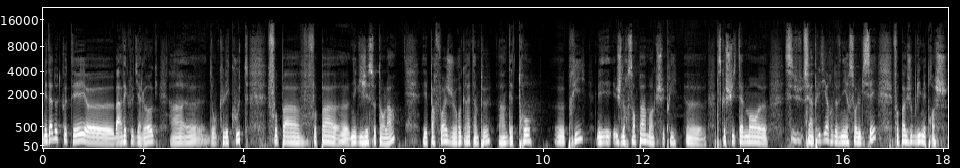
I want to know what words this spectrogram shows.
mais d'un autre côté, euh, bah avec le dialogue, hein, euh, donc l'écoute, faut pas, faut pas euh, négliger ce temps-là. Et parfois, je regrette un peu hein, d'être trop pris, mais je ne ressens pas moi que je suis pris parce que je suis tellement. c'est un plaisir de venir sur le lycée. Faut pas que j'oublie mes proches.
